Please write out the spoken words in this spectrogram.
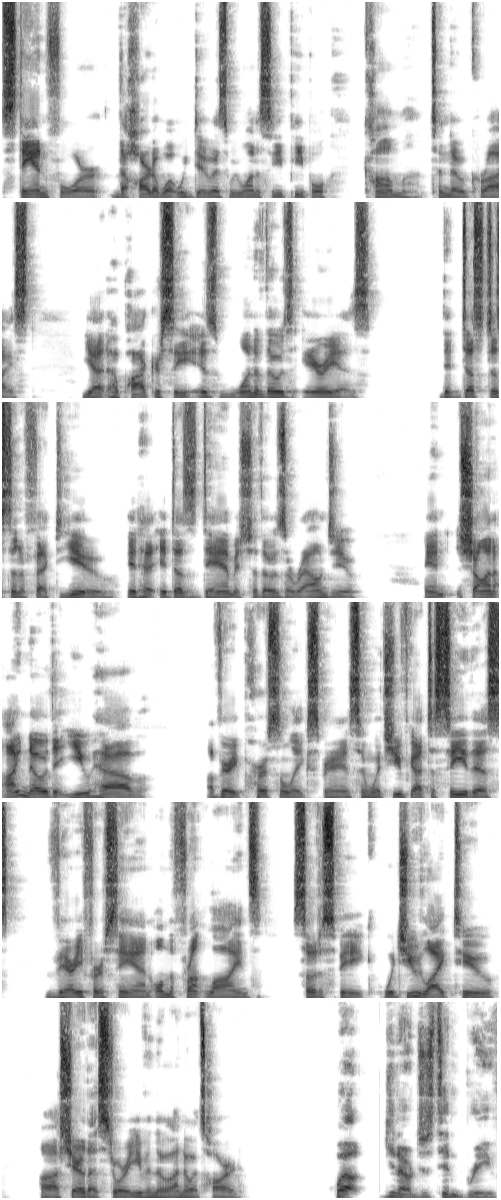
stand for, the heart of what we do is we want to see people come to know Christ. Yet hypocrisy is one of those areas that just doesn't affect you. It ha- it does damage to those around you. And Shaun, I know that you have a very personal experience in which you've got to see this very firsthand on the front lines, so to speak. Would you like to uh, share that story, even though I know it's hard? Well, you know, just in brief,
